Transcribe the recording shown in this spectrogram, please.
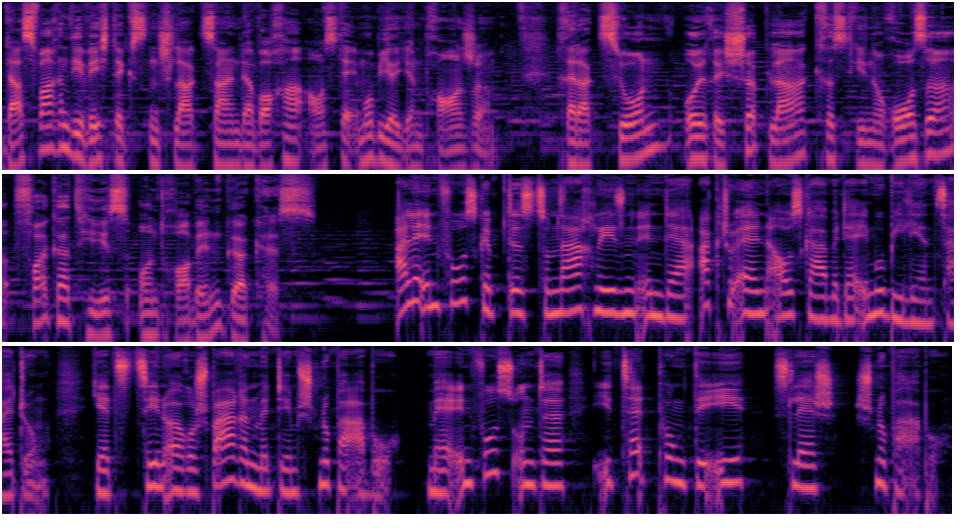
Das waren die wichtigsten Schlagzeilen der Woche aus der Immobilienbranche. Redaktion Ulrich Schöppler, Christine Rose, Volker Thies und Robin Göckes. Alle Infos gibt es zum Nachlesen in der aktuellen Ausgabe der Immobilienzeitung. Jetzt 10 Euro sparen mit dem Schnupperabo. Mehr Infos unter iz.de slash Schnupperabo.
